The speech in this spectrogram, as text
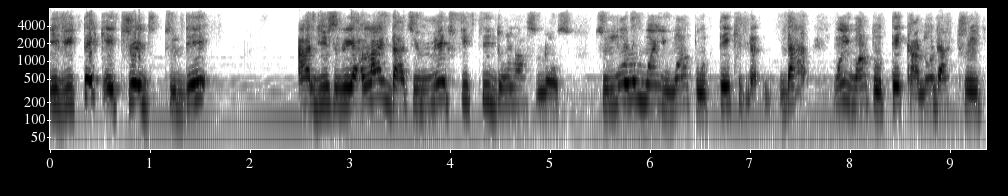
if you take a trade today and you realize that you made fifty dollars loss tomorrow when you want to take that, that when you want to take another trade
